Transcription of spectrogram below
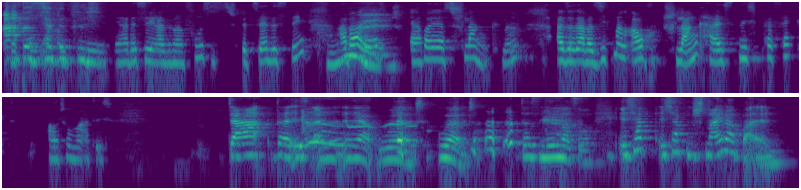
Ach, das, das ist ja witzig. Ja, deswegen, also mein Fuß ist ein spezielles Ding. Cool. Aber, er ist, aber er ist schlank. Ne? Also, aber sieht man auch, schlank heißt nicht perfekt automatisch. Da, da ist ein, ja, Word, Word. Das nehmen wir so. Ich habe ich hab einen Schneiderballen.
